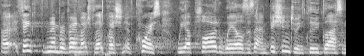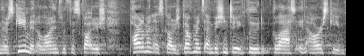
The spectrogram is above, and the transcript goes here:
Uh, thank the member very much for that question. Of course, we applaud Wales's ambition to include glass in their scheme. It aligns with the Scottish Parliament and Scottish Government's ambition to include glass in our scheme.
